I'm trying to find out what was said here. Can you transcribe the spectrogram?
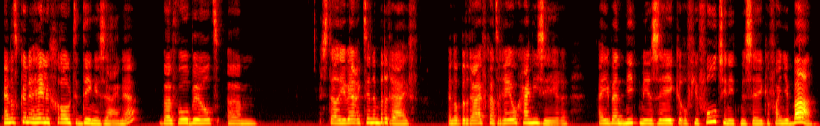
En dat kunnen hele grote dingen zijn, hè? Bijvoorbeeld, ehm, stel je werkt in een bedrijf en dat bedrijf gaat reorganiseren en je bent niet meer zeker of je voelt je niet meer zeker van je baan.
